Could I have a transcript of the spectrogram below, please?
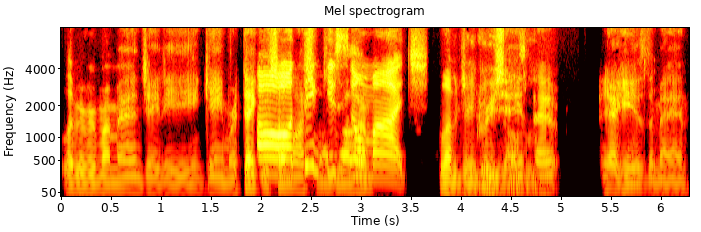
let me read my man JD Gamer. Thank you Oh, so much. thank you brother. so much. Love JD. Appreciate awesome. that. Yeah, he is the man.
